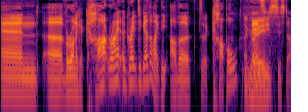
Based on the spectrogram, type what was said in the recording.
and uh, Veronica Cartwright are great together, like the other sort of couple. Agreed. Nancy's sister.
